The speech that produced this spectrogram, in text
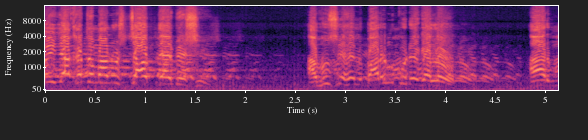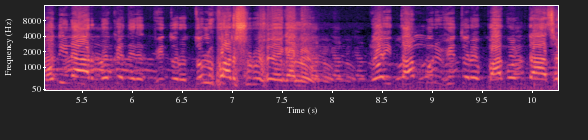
ওই জায়গাতে মানুষ চাপ দেয় বেশি। আবু সেহেল বারণ করে গেল, আর মদিনার লোকেদের ভিতরে তোলপাড় শুরু হয়ে গেল। ওই তাম্বুর ভিতরে পাগলটা আছে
